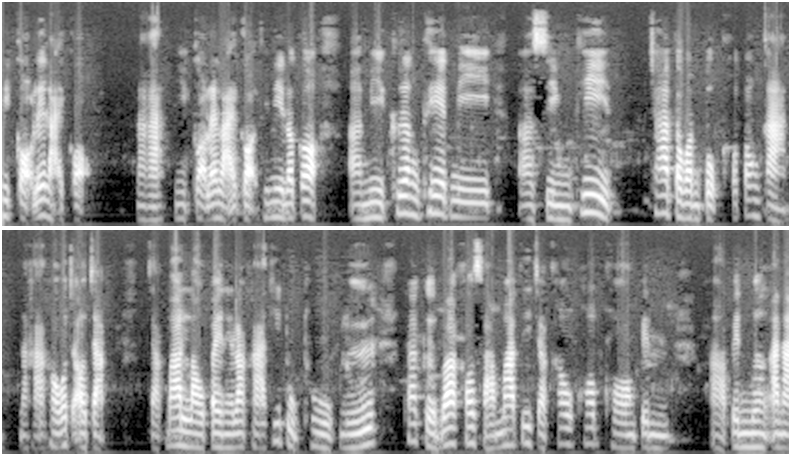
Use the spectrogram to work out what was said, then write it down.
มีเกาะหลายๆเกาะนะคะ มีเกาะหลายๆ เกาะที่นี่แล้วก็มีเครื่องเทศมีสิ่งที่ชาติตะวันตกเขาต้องการนะคะ เขาก็จะเอาจากจากบ้านเราไปในราคาที่ถูกๆหรือ ถ้าเกิดว่าเขาสามารถที่จะเข้าครอบครองเป็นอ่าเป็นเมืองอาณา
